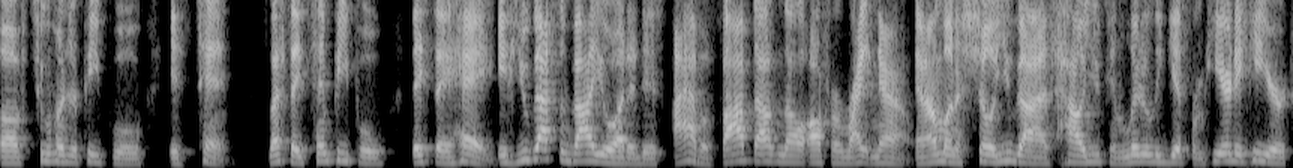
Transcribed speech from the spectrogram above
of 200 people is 10. Let's say 10 people they say, hey, if you got some value out of this, I have a $5,000 offer right now. And I'm going to show you guys how you can literally get from here to here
